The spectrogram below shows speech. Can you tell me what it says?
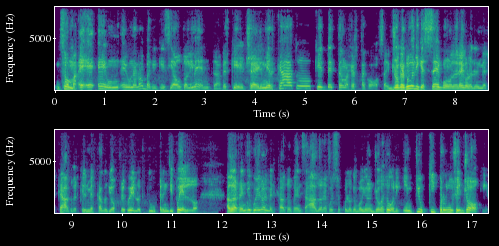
insomma, è, è, un, è, una roba che, che, si autoalimenta perché c'è il mercato che detta una certa cosa, i giocatori che seguono le regole del mercato perché il mercato ti offre quello tu prendi quello. Allora prendi quello e il mercato pensa, ah, allora questo è quello che vogliono i giocatori. In più, chi produce i giochi,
